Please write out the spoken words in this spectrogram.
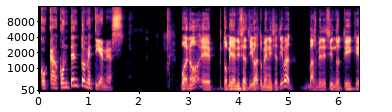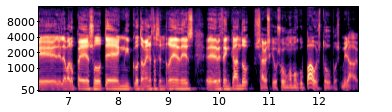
contento me tienes. Bueno, eh, tomei a iniciativa, tomei a iniciativa. Vasme dicindo ti que leva o peso técnico, tamén estás en redes, eh, de vez en cando, sabes que eu sou un homo ocupado, estou, pois mira,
